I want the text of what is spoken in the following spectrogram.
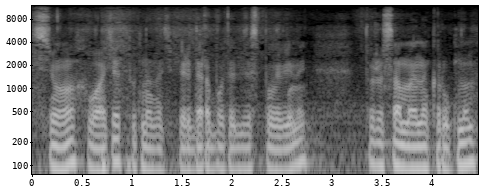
Все, хватит. Тут надо теперь доработать две с половиной. То же самое на крупном.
